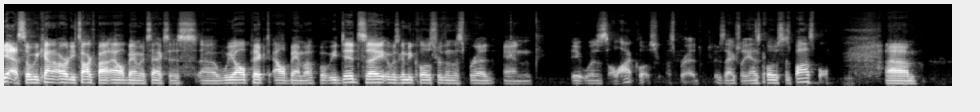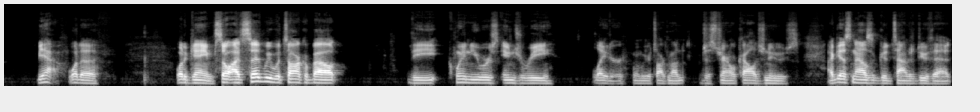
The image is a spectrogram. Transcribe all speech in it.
Yeah, so we kind of already talked about Alabama, Texas. Uh, we all picked Alabama, but we did say it was going to be closer than the spread, and it was a lot closer than the spread. It was actually as close as possible. Um, yeah, what a what a game. So I said we would talk about the Quinn Ewers injury later when we were talking about just general college news. I guess now's a good time to do that.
